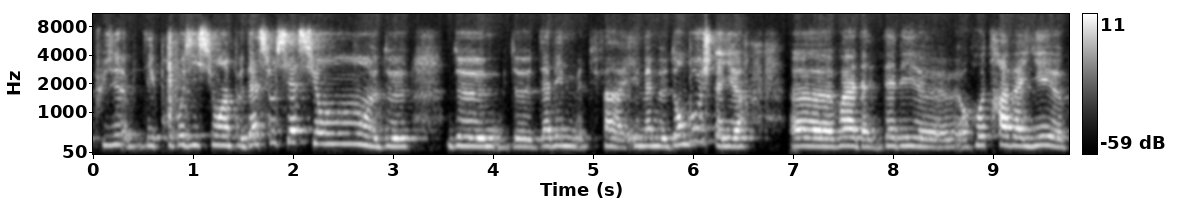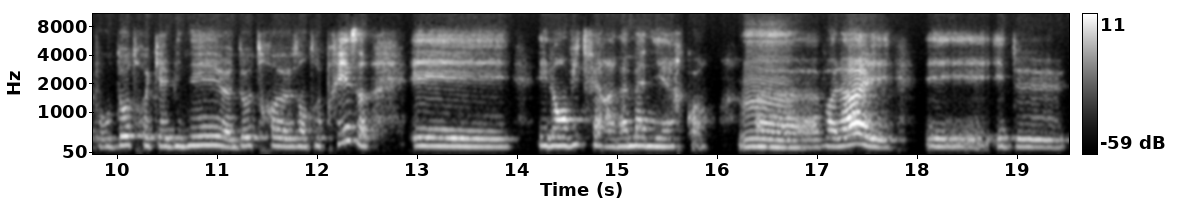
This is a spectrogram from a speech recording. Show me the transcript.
plusieurs, des propositions un peu d'association, de, de, et même d'embauche d'ailleurs, euh, voilà, d'aller euh, retravailler euh, pour d'autres cabinets, d'autres entreprises, et, l'envie de faire à ma manière, quoi. Mmh. voilà, et, et, de,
